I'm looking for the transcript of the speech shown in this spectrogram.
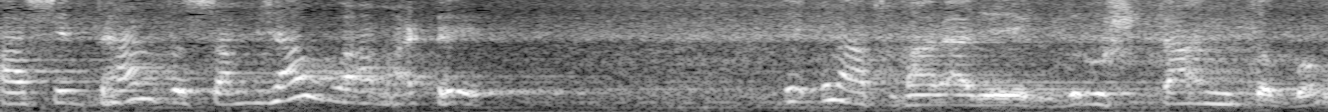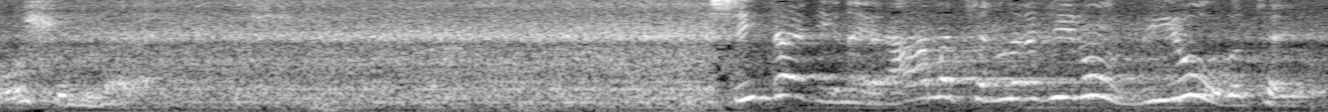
આ સિદ્ધાંત સમજાવવા માટે એકનાથ મહારાજે એક દૃષ્ટાંત બહુ સુંદર. સીતાજીને રામચંદ્રજીનો વિયોગ થયો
